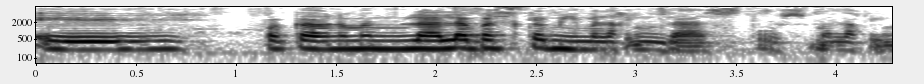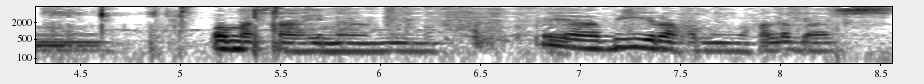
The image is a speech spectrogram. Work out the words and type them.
Eh, pagka naman lalabas kami, malaking gastos, malaking pamasahe namin. Kaya, bihira kami makalabas.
